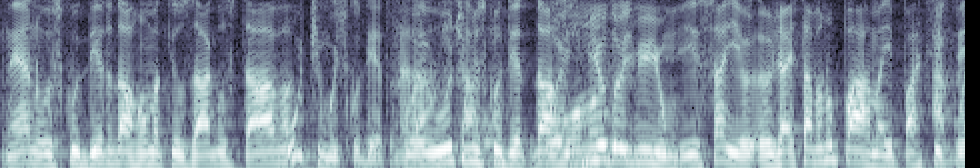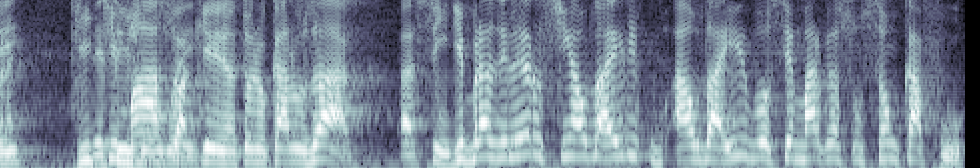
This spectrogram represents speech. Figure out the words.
né? No escudeto da Roma que o Zago estava. O último escudeto, né? Foi da- o último da escudeto da 2000, Roma. 2001. Isso aí, eu, eu já estava no Parma e participei Agora, que desse timaço aquele, Antônio Carlos Zago. Assim, de brasileiros tinha Aldair, Aldair você, Marcos Assunção, Cafu.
